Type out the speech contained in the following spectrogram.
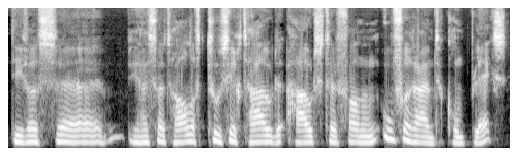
die was eh, ja, een soort half toezichthoudster van een oefenruimtecomplex.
